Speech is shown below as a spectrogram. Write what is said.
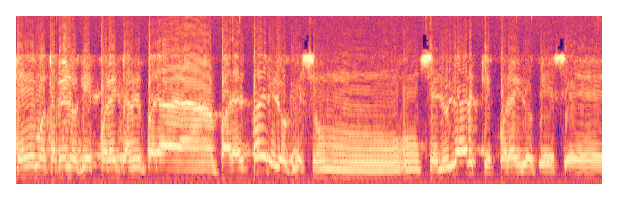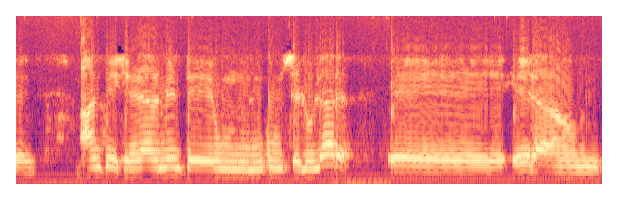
tenemos también lo que es por ahí también para, para el padre, lo que es un, un celular, que por ahí lo que es antes generalmente un, celular eh, era un,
